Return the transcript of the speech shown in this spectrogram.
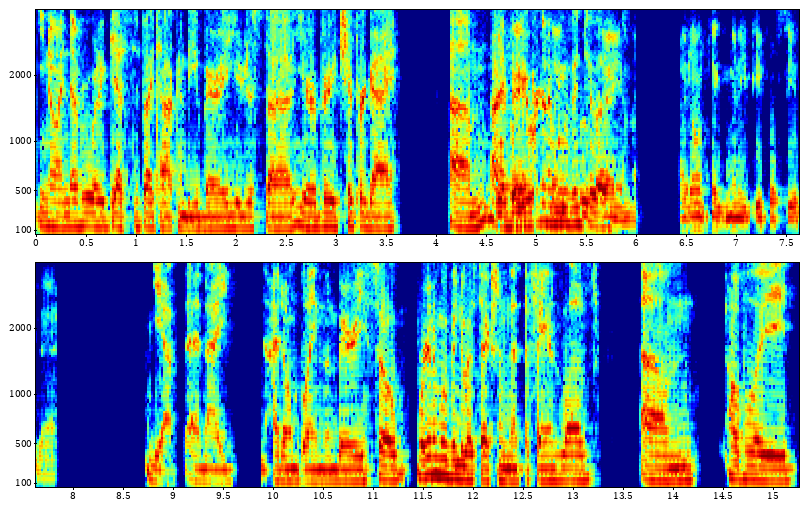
You know, I never would have guessed it by talking to you, Barry. You're just uh, you're a very chipper guy. Um, all Well, right, Barry, we're going to move thanks into a saying that. I don't think many people see that. Yeah, and I I don't blame them, Barry. So we're gonna move into a section that the fans love. Um, hopefully,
